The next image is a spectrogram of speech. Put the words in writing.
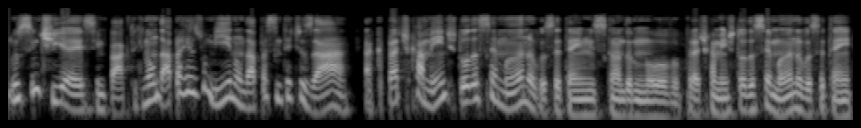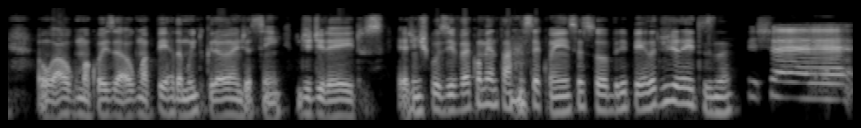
não sentia esse impacto, que não dá para resumir, não dá para sintetizar. Praticamente toda semana você tem um escândalo novo, praticamente toda semana você tem alguma coisa, alguma perda muito grande, assim, de direitos. E a gente, inclusive, vai comentar na sequência sobre perda de direitos, né? Bicho, é,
